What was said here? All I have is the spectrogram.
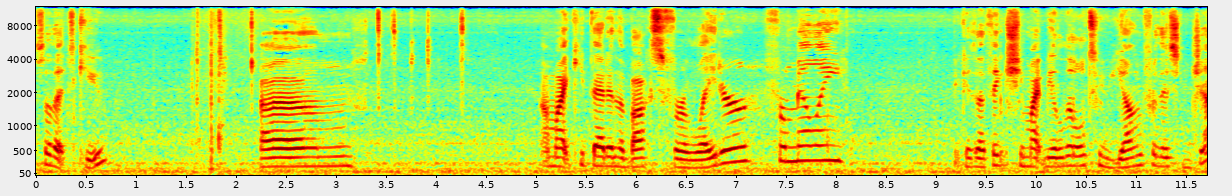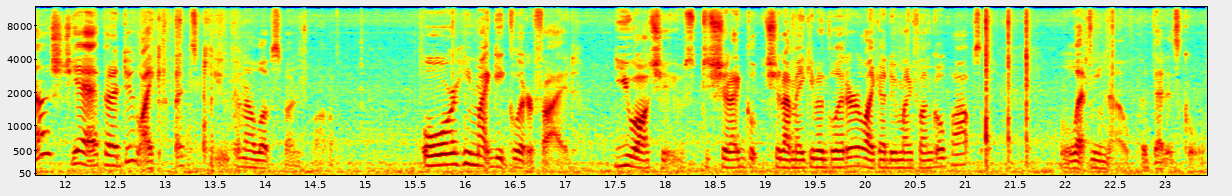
So that's cute. Um, I might keep that in the box for later for Millie because I think she might be a little too young for this just yet, but I do like it. That's cute, and I love SpongeBob. Or he might get glitterfied. You all choose. Should I should I make him a glitter like I do my Funko Pops? Let me know, but that is cool.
